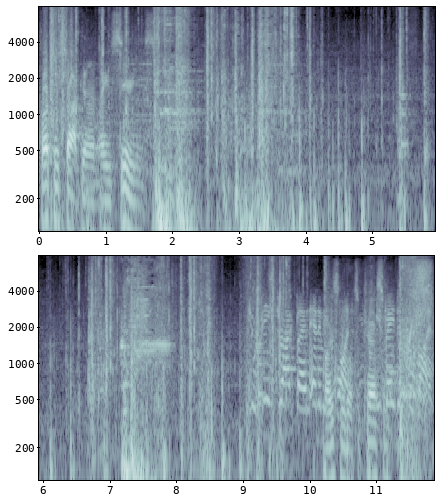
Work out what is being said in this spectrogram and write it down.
Fucking shotgun. Are you serious? You're being tracked by an enemy oh, this squad. nigga wants a castle.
